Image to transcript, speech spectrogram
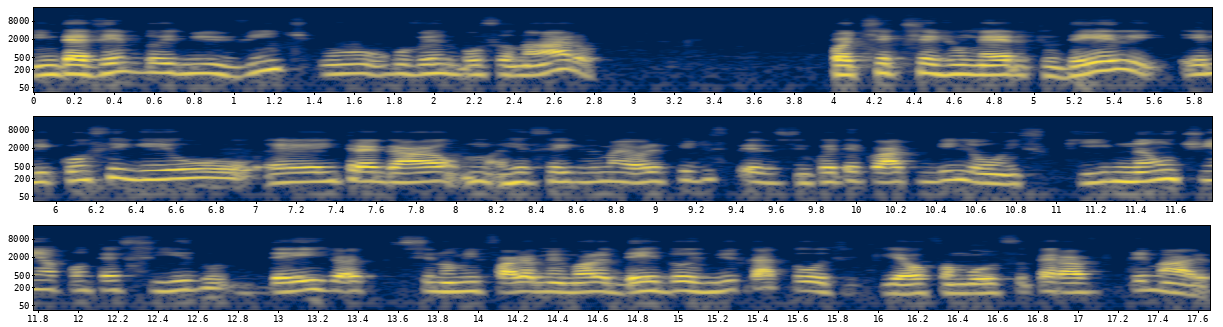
em dezembro de 2020, o governo Bolsonaro pode ser que seja um mérito dele, ele conseguiu é, entregar receitas maiores que despesas, 54 bilhões, que não tinha acontecido desde, se não me falha a memória, desde 2014, que é o famoso superávit primário.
